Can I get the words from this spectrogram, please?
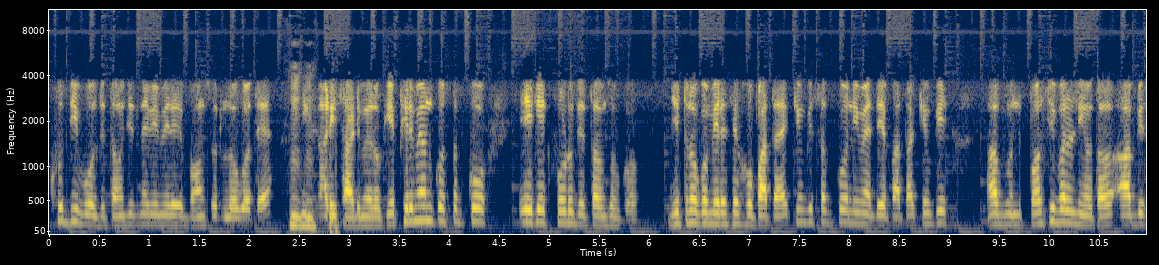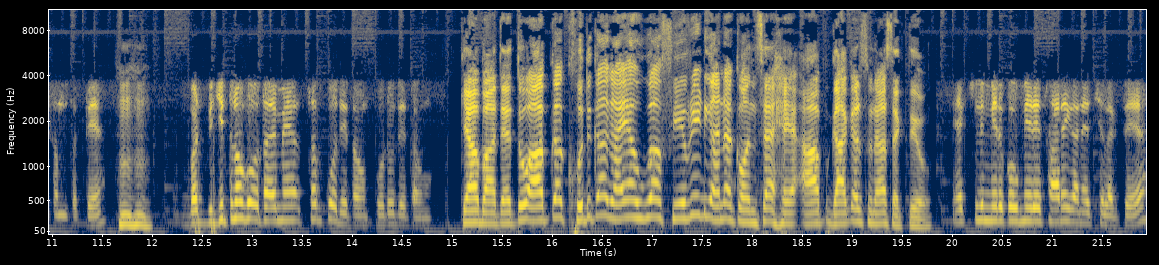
खुद ही बोल देता हूँ जितने भी मेरे बाउंसर लोग होते हैं कि। गाड़ी साइड में रोकिए फिर मैं उनको सबको एक एक फ़ोटो देता हूँ सबको जितनों को मेरे से हो पाता है क्योंकि सबको नहीं मैं दे पाता क्योंकि अब पॉसिबल नहीं होता आप भी समझ सकते हैं। बट जितनों को होता है मैं सबको देता हूँ फ़ोटो देता हूँ। क्या बात है? तो आपका खुद का गाया हुआ फेवरेट गाना कौन सा है? आप गाकर सुना सकते हो। एक्चुअली मेरे को मेरे सारे गाने अच्छे लगते हैं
